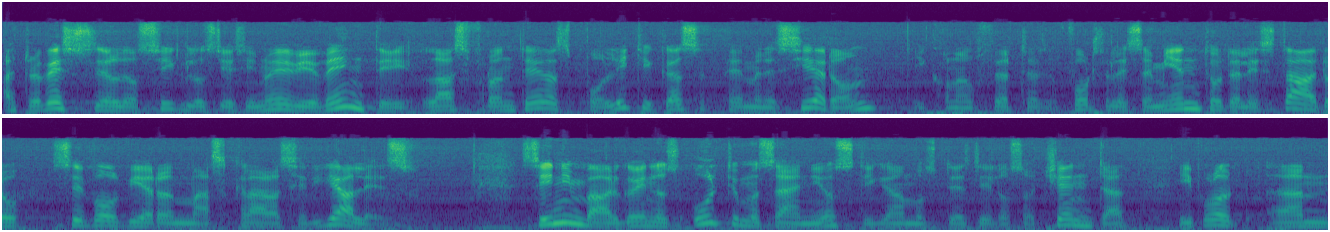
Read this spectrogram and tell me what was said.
a través de los siglos XIX y XX, las fronteras políticas permanecieron y con el fortalecimiento del Estado se volvieron más claras y reales. Sin embargo, en los últimos años, digamos desde los 80, y por, um,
